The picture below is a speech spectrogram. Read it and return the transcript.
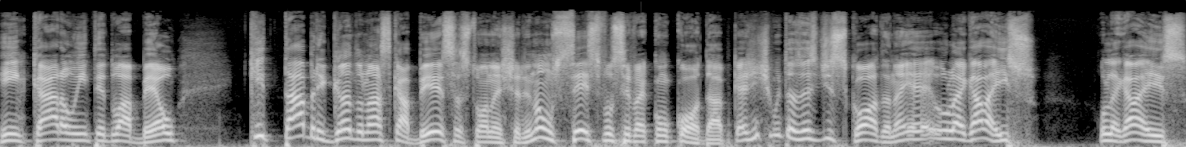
encara o Inter do Abel, que tá brigando nas cabeças, Tom Alexandre. Não sei se você vai concordar, porque a gente muitas vezes discorda, né? E é- o legal é isso. O legal é isso.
